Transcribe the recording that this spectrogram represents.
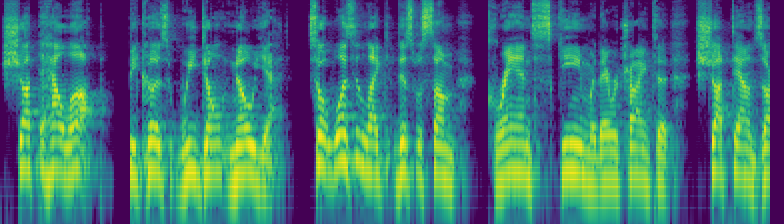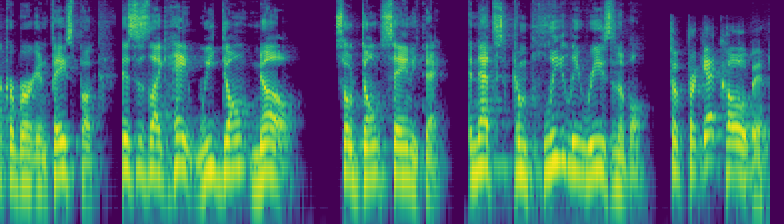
shut the hell up because we don't know yet. So it wasn't like this was some grand scheme where they were trying to shut down Zuckerberg and Facebook. This is like, hey, we don't know. So don't say anything. And that's completely reasonable. So forget COVID.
